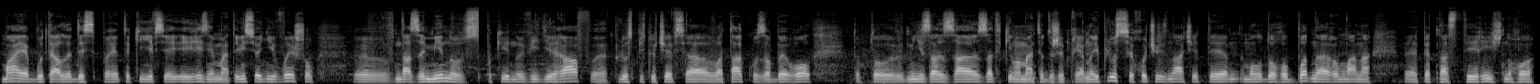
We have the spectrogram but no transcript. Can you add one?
має бути, але десь при такі є всі різні моменти. Він сьогодні вийшов е, на заміну, спокійно відіграв, е, плюс підключився в атаку, забив гол. Тобто мені за, за, за такі моменти дуже приємно. І плюс хочу відзначити молодого Бодна Романа, е, 15-річного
